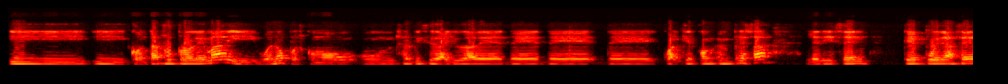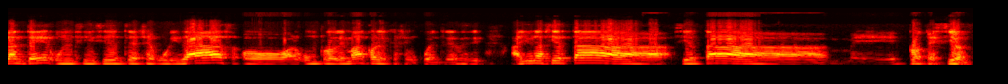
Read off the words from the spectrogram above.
y, contar su problema y bueno, pues como un servicio de ayuda de, cualquier empresa, le dicen qué puede hacer ante un incidente de seguridad o algún problema con el que se encuentre. Es decir, hay una cierta, cierta eh, protección.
